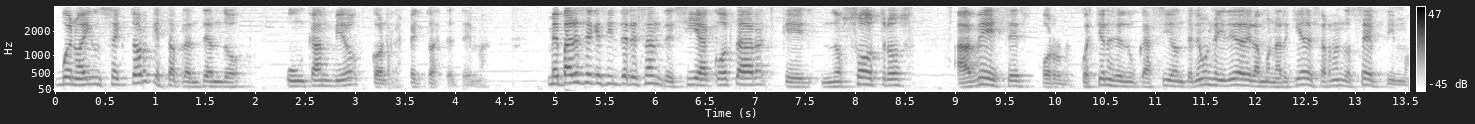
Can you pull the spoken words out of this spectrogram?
bueno, hay un sector que está planteando un cambio con respecto a este tema. Me parece que es interesante sí acotar que nosotros a veces, por cuestiones de educación, tenemos la idea de la monarquía de Fernando VII.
